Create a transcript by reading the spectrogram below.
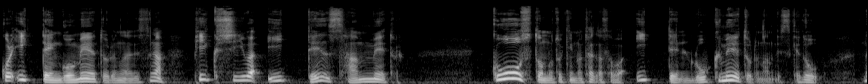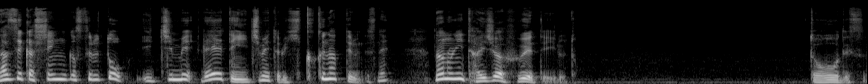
これ1.5メートルなんですが、ピクシーは1.3メートル。ゴーストの時の高さは1.6メートルなんですけど、なぜか進化すると0.1メートル低くなってるんですね。なのに体重は増えていると。どうです？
